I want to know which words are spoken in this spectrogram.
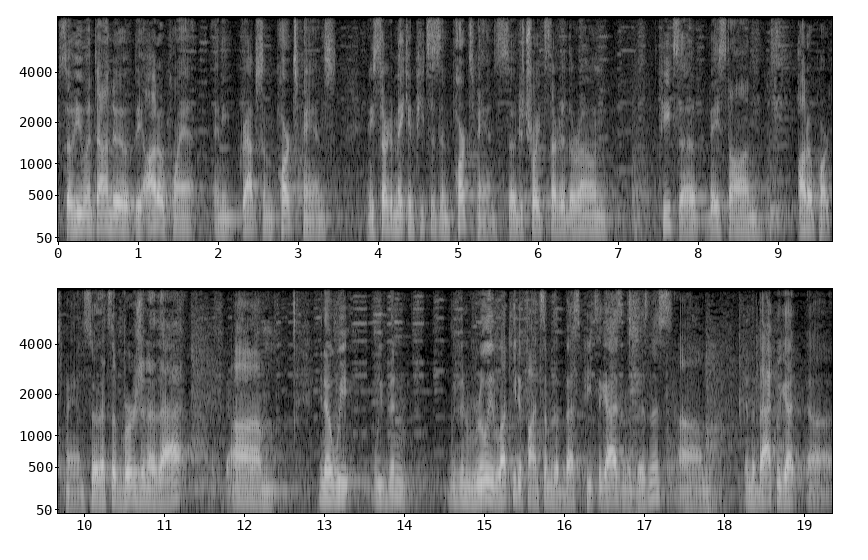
so he went down to the auto plant and he grabbed some parts pans, and he started making pizzas in parts pans. So Detroit started their own pizza based on auto parts pans. So that's a version of that. Um, you know, we we've been we've been really lucky to find some of the best pizza guys in the business. Um, in the back, we got uh,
